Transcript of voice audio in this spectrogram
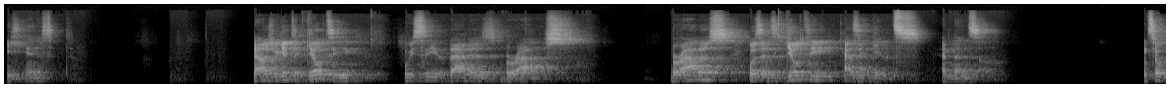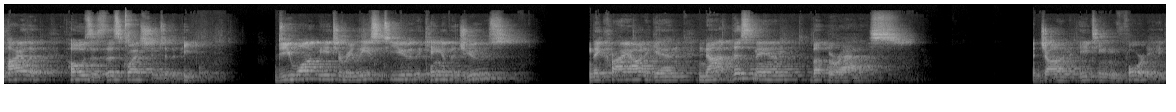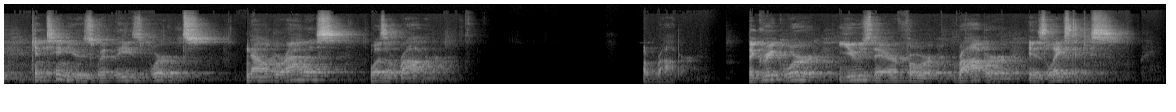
He's innocent. Now, as we get to guilty, we see that that is Barabbas. Barabbas was as guilty as it gets, and then some. And so Pilate poses this question to the people Do you want me to release to you the king of the Jews? And they cry out again, Not this man, but Barabbas. And John 18:40 continues with these words. Now, Barabbas was a robber. A robber. The Greek word used there for robber is lestes.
